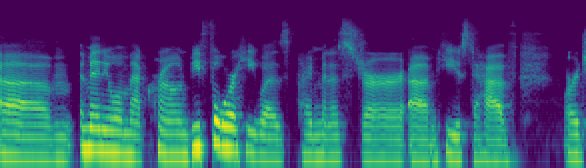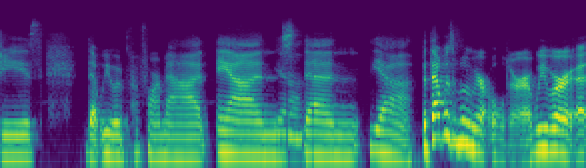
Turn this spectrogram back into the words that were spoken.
um, Emmanuel Macron before he was prime minister. Um, he used to have orgies that we would perform at. And yeah. then yeah but that was when we were older. We were uh,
